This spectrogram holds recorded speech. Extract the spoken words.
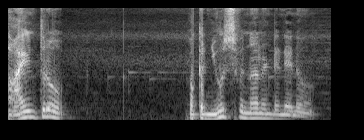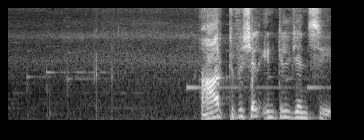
సాయంత్రం ఒక న్యూస్ విన్నానండి నేను. ఆర్టిఫిషియల్ ఇంటెలిజెన్సీ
